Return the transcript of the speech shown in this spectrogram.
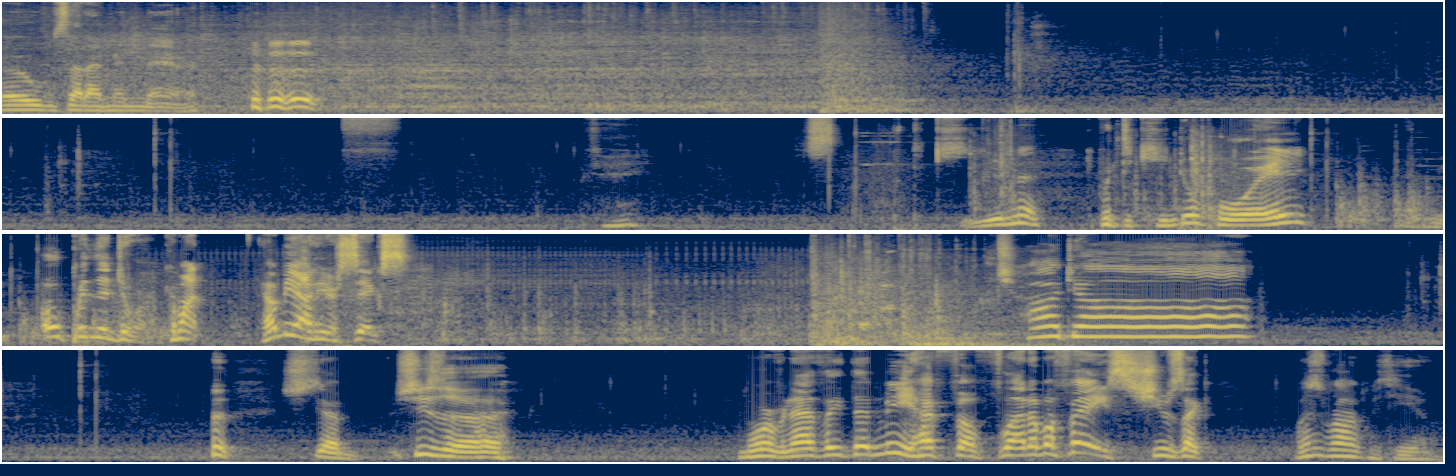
knows that I'm in there. okay. Just put the key in it. Put the key in the hole. Open the door. Come on. Help me out here, Six. Cha-da! Uh, she's a, she's a more of an athlete than me. I fell flat on my face. She was like, "What's wrong with you?"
